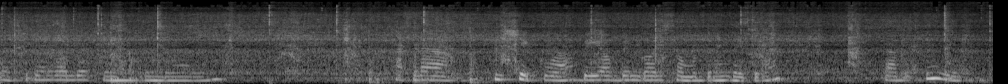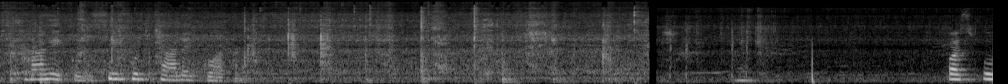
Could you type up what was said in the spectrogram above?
వెస్ట్ బెంగాల్లో చిన్నప్పుడు ఉండేవాళ్ళం. అక్కడ ఫిష్ ఎక్కువ బే ఆఫ్ బెంగాల్ సముద్రం దగ్గర. కాబట్టి బాగా ఎక్కువ. సీ ఫుడ్ చాలా ఎక్కువ అక్కడ. పసుపు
